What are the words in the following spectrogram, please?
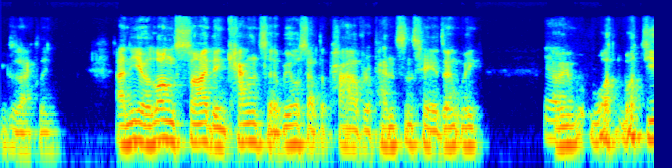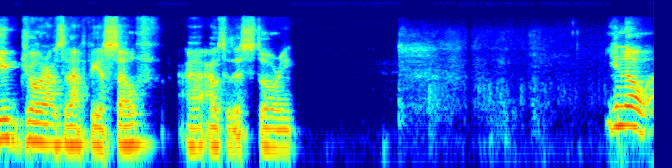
Exactly. And you know, alongside the encounter, we also have the power of repentance here, don't we? Yeah. I mean, what what do you draw out of that for yourself, uh, out of this story? You know,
